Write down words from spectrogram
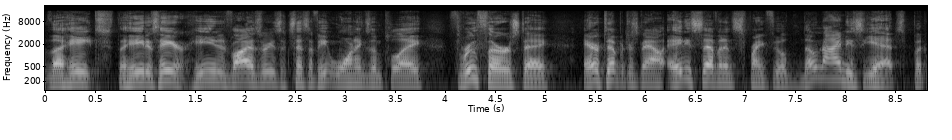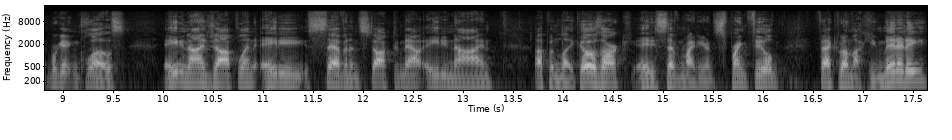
The heat, the heat is here. Heat advisories, excessive heat warnings in play through Thursday. Air temperatures now 87 in Springfield. No 90s yet, but we're getting close. 89 Joplin, 87 in Stockton now, 89 up in Lake Ozark, 87 right here in Springfield. Factor on the humidity.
